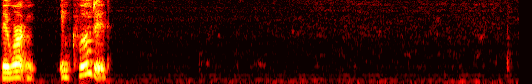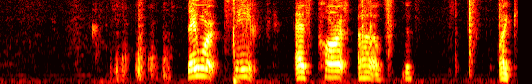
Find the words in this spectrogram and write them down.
they weren't included. They weren't seen as part of the, like,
